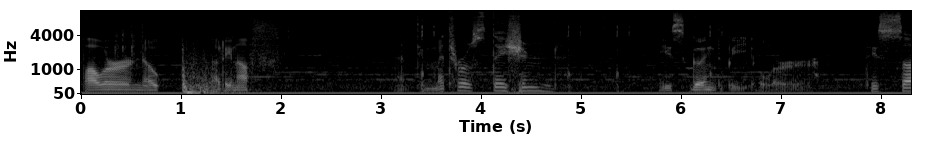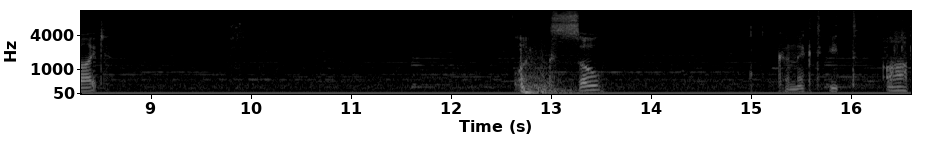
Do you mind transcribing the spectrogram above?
Power, nope, not enough. And the metro station is going to be over this side. Like so. Connect it up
